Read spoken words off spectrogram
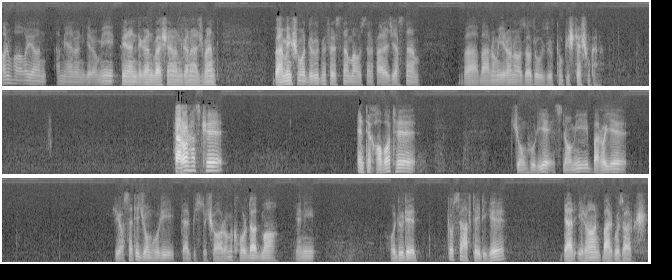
خانم ها آقایان امیران گرامی بینندگان و شنوندگان ارجمند. به همه شما درود میفرستم. من حسین فرجی هستم و برنامه ایران آزاد رو حضورتون پیشکش می‌کنم. قرار هست که انتخابات جمهوری اسلامی برای ریاست جمهوری در 24 خرداد ماه یعنی حدود دو سه هفته دیگه در ایران برگزار بشه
